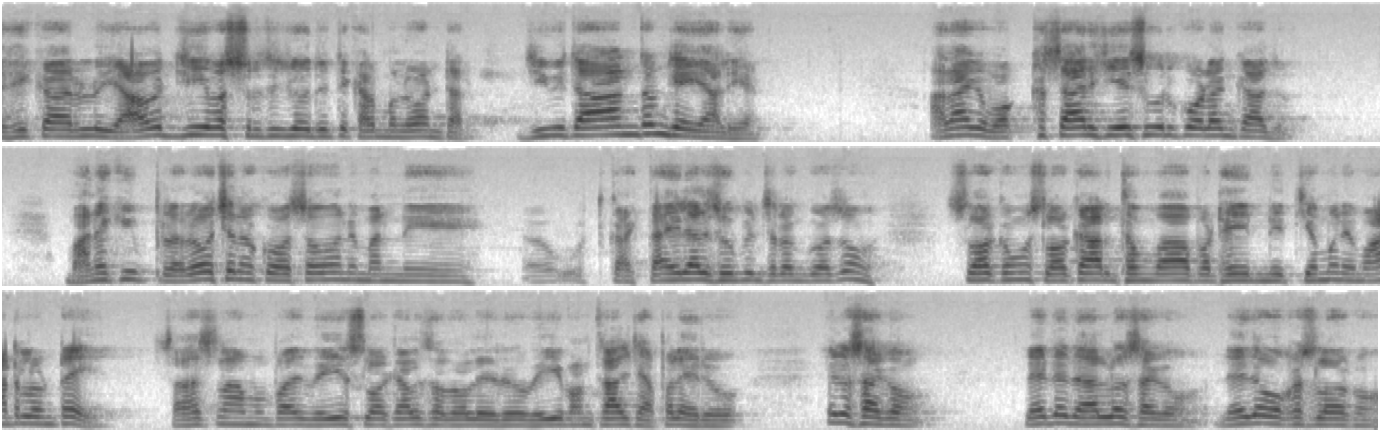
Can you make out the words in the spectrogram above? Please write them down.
అధికారులు యావజ్జీవ శృతి జ్యోతి కర్మలు అంటారు జీవితాంతం చేయాలి అని. అలాగే ఒక్కసారి చేసి ఊరుకోవడం కాదు. మనకి ప్రరోచన కోసం అని మనని తైలాలు చూపించడం కోసం శ్లోకం శ్లోకార్థం వా పఠే నిత్యం అనే మాటలు ఉంటాయి. సహస్రనామం పది వెయ్యి శ్లోకాలు చదవలేరు వెయ్యి మంత్రాలు చెప్పలేరు. ఏదో సగం లేదా దానిలో సగం లేదా ఒక శ్లోకం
